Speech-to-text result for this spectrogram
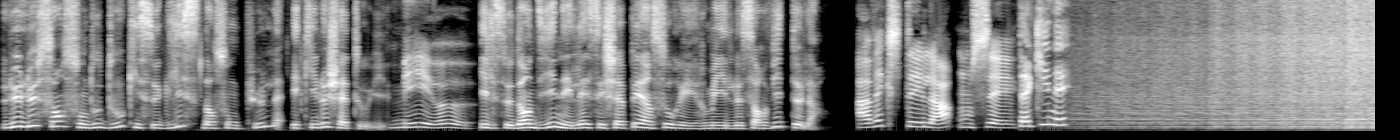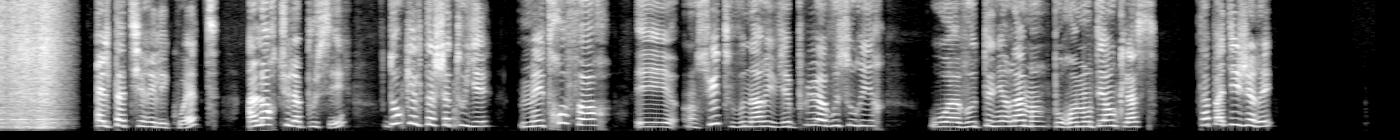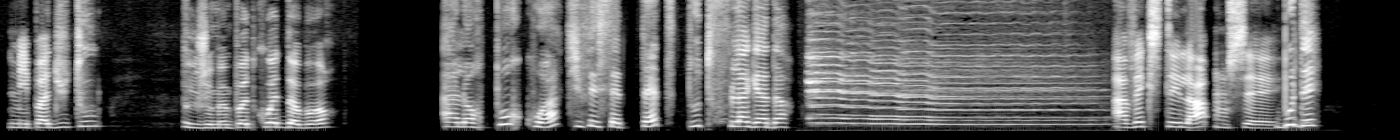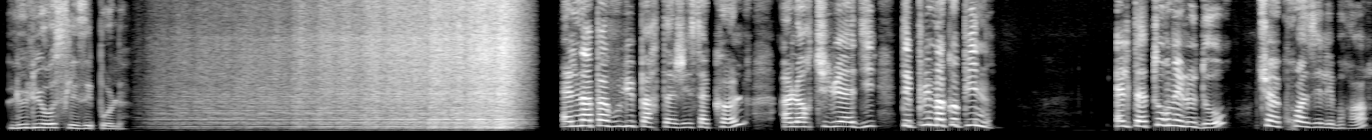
Lulu sent son doudou qui se glisse dans son pull et qui le chatouille. Mais euh, Il se dandine et laisse échapper un sourire, mais il le sort vite de là. avec Stella, on sait. Taquiné. Elle t'a tiré les couettes, alors tu l'as poussée, donc elle t'a chatouillé, mais trop fort. Et ensuite, vous n'arriviez plus à vous sourire ou à vous tenir la main pour remonter en classe. T'as pas digéré. Mais pas du tout. Euh, J'ai même pas de couette d'abord. Alors pourquoi tu fais cette tête toute flagada? Avec Stella, on sait. Boudé. Lulu hausse les épaules. Elle n'a pas voulu partager sa colle, alors tu lui as dit T'es plus ma copine. Elle t'a tourné le dos, tu as croisé les bras,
